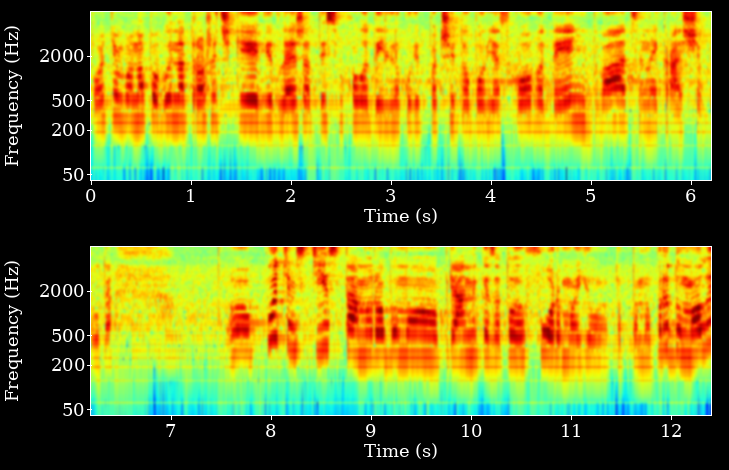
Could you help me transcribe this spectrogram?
потім воно повинно трошечки відлежатись в холодильнику, відпочити обов'язково день-два, це найкраще буде. Потім з тіста ми робимо пряники за тою формою. Тобто ми придумали,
